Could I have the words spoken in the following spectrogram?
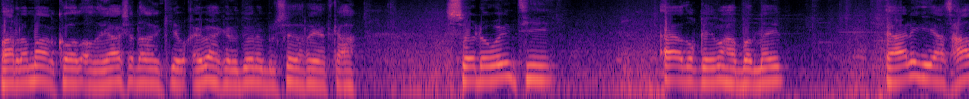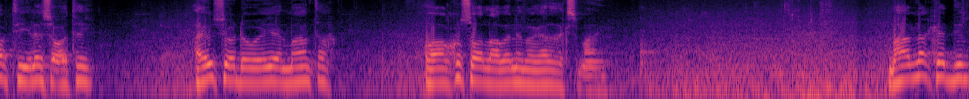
baarlamaankooda odayaasha dhaqanka iyo qaybaha kala duwan ee bulshada rayidka ah. Soo dhoweyntii aada u qiimaha badnayd. Ee anigii asxaabtii ila socotay ay u soo dhoweeyeen maanta. Oo aan ku soo laabanay magaalada kismaayo. Mahadnaq kadib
